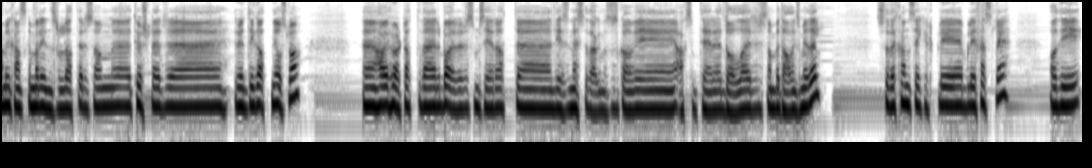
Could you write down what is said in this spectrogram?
amerikanske marinesoldater som eh, tusler eh, rundt i gatene i Oslo. Jeg eh, har jo hørt at det er barer som sier at disse neste dagene så skal vi akseptere dollar som betalingsmiddel. Så det kan sikkert bli, bli festlig. Og de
